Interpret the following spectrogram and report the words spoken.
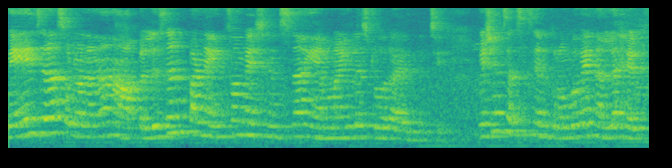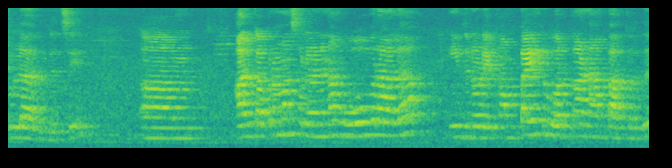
மேஜராக சொல்லணும்னா நான் அப்போ லிசன் பண்ண இன்ஃபர்மேஷன்ஸ் தான் என் மைண்டில் ஸ்டோர் ஆகிருந்துச்சு மிஷன் சக்ஸஸ் எனக்கு ரொம்பவே நல்ல ஹெல்ப்ஃபுல்லாக இருந்துச்சு. அதுக்கப்புறமா சொல்லணும்னா ஓவராலாக இதனுடைய கம்பைல்டு ஒர்க்காக நான் பார்க்குறது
